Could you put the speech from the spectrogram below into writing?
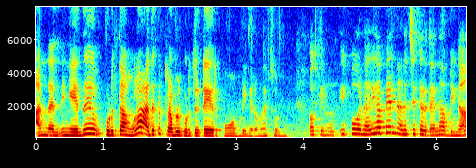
அந்த நீங்கள் எது கொடுத்தாங்களோ அதுக்கு ட்ரபிள் கொடுத்துக்கிட்டே இருக்கும் அப்படிங்கிற மாதிரி. சொல்லுவேன் ஓகே மேம் இப்போ நிறைய பேர் நினச்சிக்கிறது என்ன அப்படின்னா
